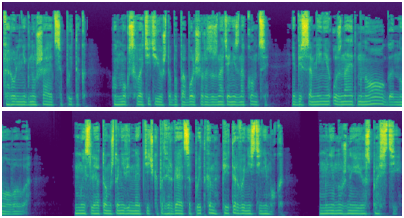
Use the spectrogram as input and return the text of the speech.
Король не гнушается пыток. Он мог схватить ее, чтобы побольше разузнать о незнакомце, и без сомнения узнает много нового. Мысли о том, что невинная птичка подвергается пыткам, Питер вынести не мог. Мне нужно ее спасти.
